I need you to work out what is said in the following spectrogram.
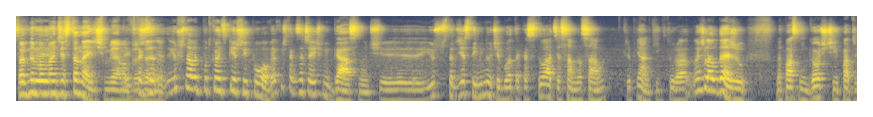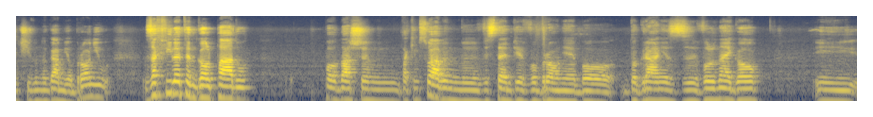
W pewnym y, momencie stanęliśmy, miałem Jak tak wrażenie. za, już nawet pod koniec pierwszej połowy jakoś tak zaczęliśmy gasnąć. Yy, Już w 40 minucie była taka sytuacja sam na sam Krypnianki, która no, źle uderzył. Napastnik gości, Patryk Sidu nogami obronił. Za chwilę ten gol padł po naszym takim słabym y, występie w obronie, bo dogranie z wolnego i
